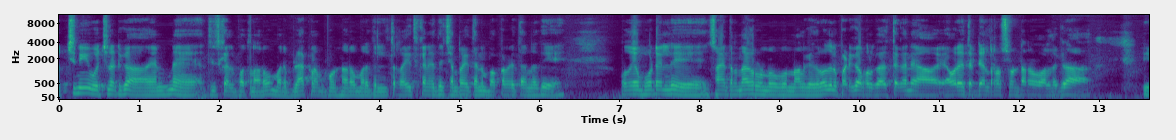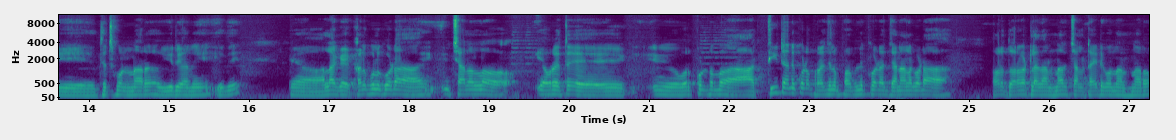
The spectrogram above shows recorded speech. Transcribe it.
వచ్చినవి వచ్చినట్టుగా వెంటనే తీసుకెళ్ళిపోతున్నారు. మరి బ్లాక్ అమ్ముకుంటున్నారు. మరి రైతుకు అనేది చిన్న రైతు అని బొక్క రైతు అనేది ఉదయం పూట వెళ్ళి సాయంత్రం దాకా రెండు నాలుగైదు రోజులు పడిగాపులు కాస్తే కానీ ఎవరైతే డీలర్స్ ఉంటారో వాళ్ళ దగ్గర ఈ తెచ్చుకుంటున్నారు యూరియాని ఇది. అలాగే కలుపులు కూడా ఈ ఛానల్లో ఎవరైతే వర్క్ ఉంటుందో ఆ తీయటానికి కూడా ప్రజలు పబ్లిక్ కూడా జనాలు కూడా ఎవరు దొరకట్లేదు అంటున్నారు చాలా టైట్గా ఉంది అంటున్నారు.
